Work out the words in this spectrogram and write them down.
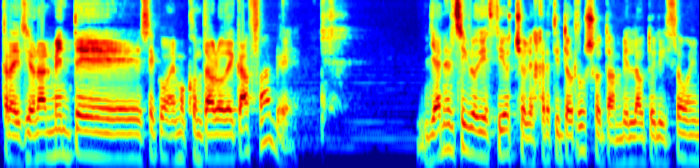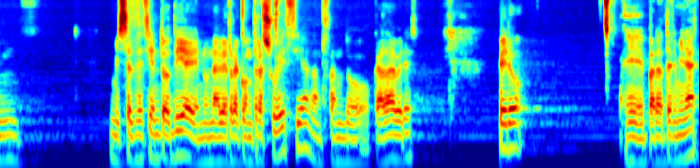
tradicionalmente hemos contado lo de CAFA, que ya en el siglo XVIII el ejército ruso también la utilizó en 1710 en una guerra contra Suecia, lanzando cadáveres. Pero eh, para, terminar,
